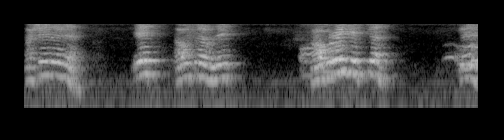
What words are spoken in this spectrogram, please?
Aşağı hele. Et. Al tarafı et. Ha buraya git gel. Gel.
